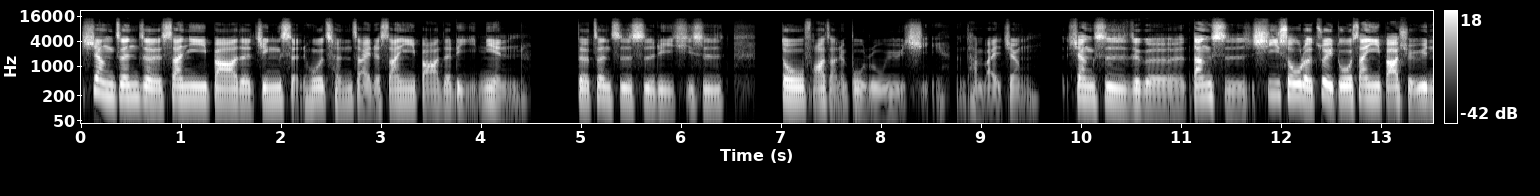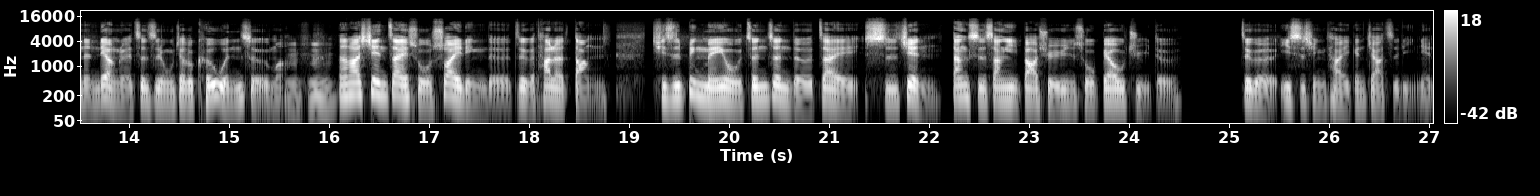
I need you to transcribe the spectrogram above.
象征着三一八的精神，或承载着三一八的理念。的政治势力其实都发展的不如预期。坦白讲，像是这个当时吸收了最多三一八学运能量的政治人物叫做柯文哲嘛。嗯哼。那他现在所率领的这个他的党，其实并没有真正的在实践当时三一八学运所标举的这个意识形态跟价值理念。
